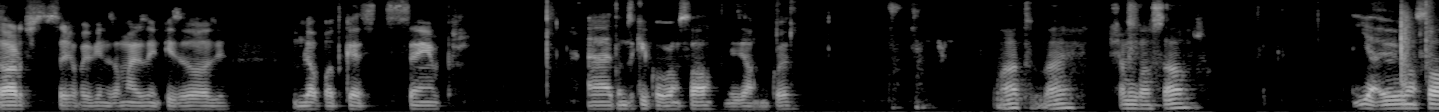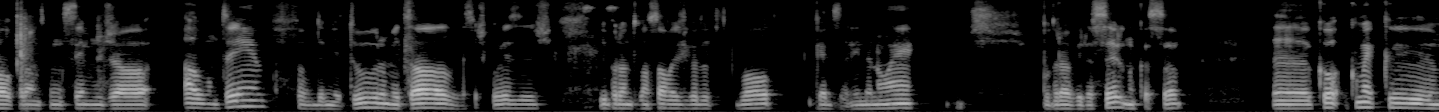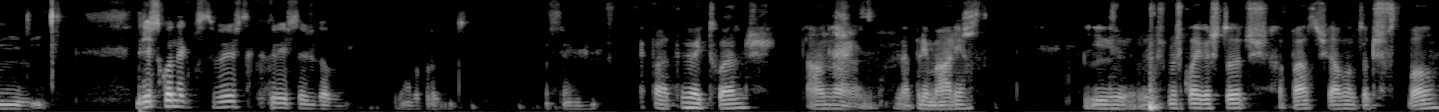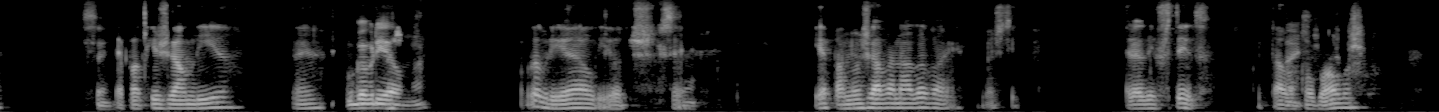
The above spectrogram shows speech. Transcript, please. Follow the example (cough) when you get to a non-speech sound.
tardes, sejam bem-vindos a mais um episódio, o melhor podcast de sempre. Uh, estamos aqui com o Gonçalo, dizer alguma coisa? Olá, tudo bem? Chamo-me Gonçalo. Yeah, eu e o Gonçalo, pronto, conhecemos já há algum tempo, fomos da minha turma e tal, essas coisas. E pronto, Gonçalo é jogador de futebol, quer dizer, ainda não é, mas poderá vir a ser, nunca sabe. Uh, co como é que. Desde quando é que percebeste que querias ser jogador? Primeira pergunta. Assim. Epá, tenho 8 anos, estava na, na primária e os meus colegas todos, rapazes, jogavam todos futebol. Sim. É para aqui jogar um dia, né? O Gabriel, não é? O Gabriel e outros, sim. Sim. E epá, não jogava nada bem, mas tipo, era divertido. Estava com a bola,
